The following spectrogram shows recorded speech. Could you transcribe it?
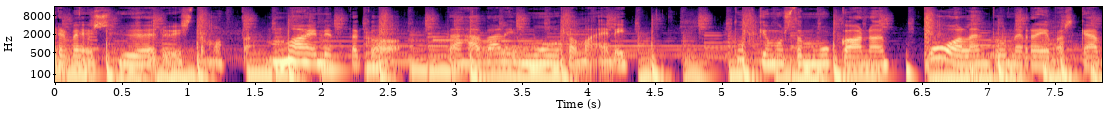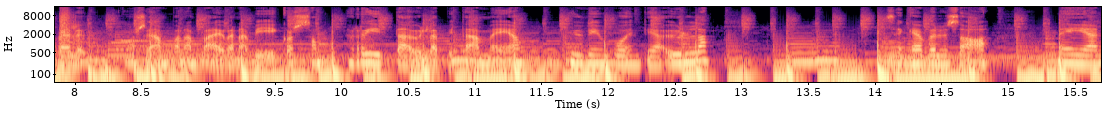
Terveyshyödyistä, mutta mainittakoon tähän väliin muutama. Eli tutkimusten mukaan noin puolen tunnin reipas kävely useampana päivänä viikossa riittää ylläpitää meidän hyvinvointia yllä. Se kävely saa meidän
